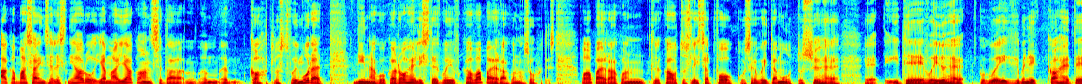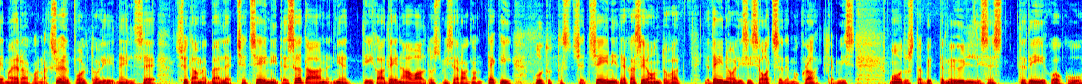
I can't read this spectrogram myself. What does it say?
aga ma sain sellest nii aru ja ma jagan seda kahtlust või muret, nii nagu ka Roheliste või ka Vabaerakonna suhtes. Vabaerakond kaotas lihtsalt fookuse või ta muutus ühe e, idee või ühe või õigemini kahe teema erakonnaks, ühelt poolt oli neil see südame peale tšetšeenide sõda, nii et iga teine avaldus, mis erakond tegi, puudutas tšetšeenidega seonduvat ja teine oli siis see otse otsedemokraatia, mis moodustab, ütleme, üldisest Riigikogu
